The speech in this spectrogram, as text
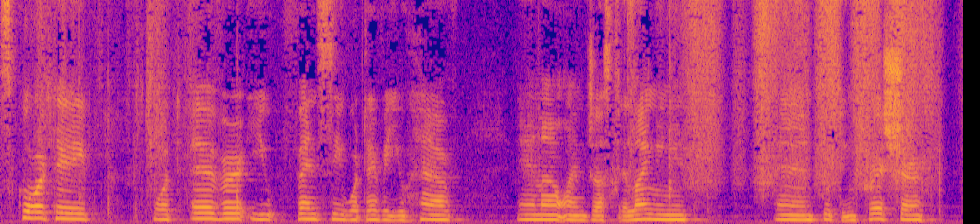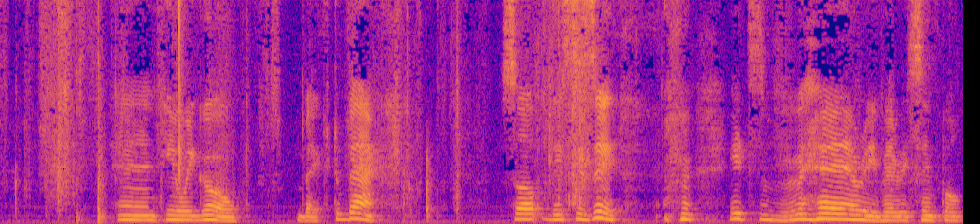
score tape whatever you fancy whatever you have. And now I'm just aligning it and putting pressure. And here we go back to back. So this is it It's very, very simple.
